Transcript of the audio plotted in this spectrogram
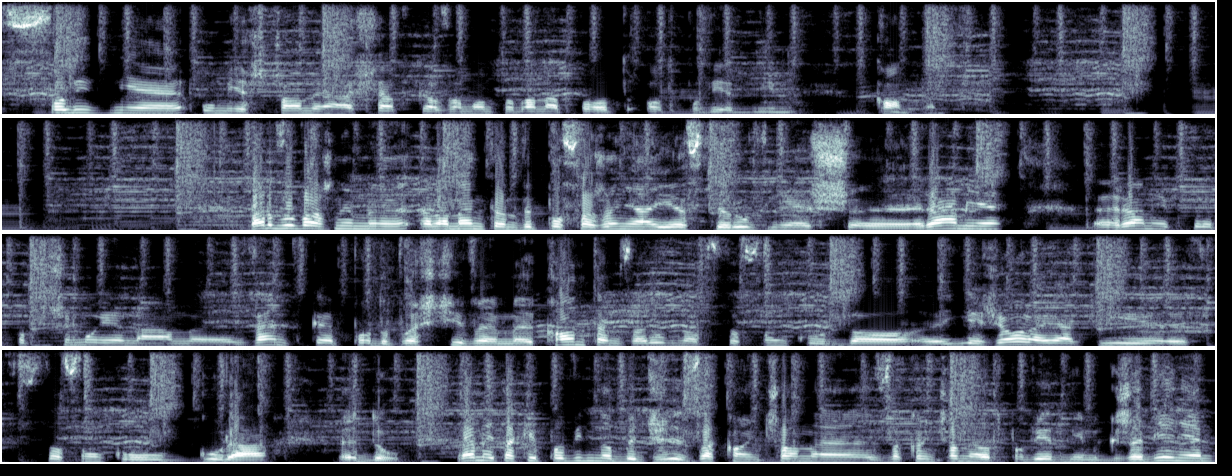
solidnie umieszczony, a siatka zamontowana pod odpowiednim kątem. Bardzo ważnym elementem wyposażenia jest również ramię. Ramię, które podtrzymuje nam wędkę pod właściwym kątem, zarówno w stosunku do jeziora, jak i w stosunku góra-dół. Ramię takie powinno być zakończone, zakończone odpowiednim grzebieniem.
